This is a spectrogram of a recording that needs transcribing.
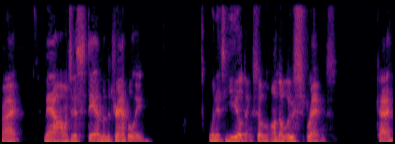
All right? Now, I want you to stand on the trampoline when it's yielding. So on the loose springs, okay?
